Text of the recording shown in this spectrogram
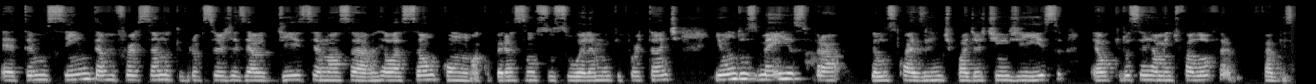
É, temos sim, então, reforçando o que o professor Gisel disse, a nossa relação com a cooperação Sul-Sul é muito importante, e um dos meios pra, pelos quais a gente pode atingir isso é o que você realmente falou, Fabrício,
